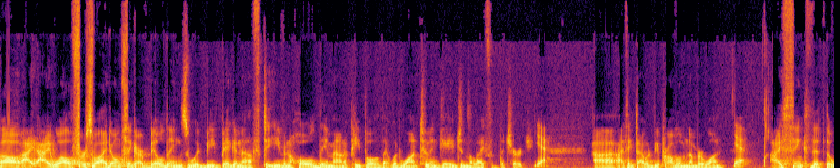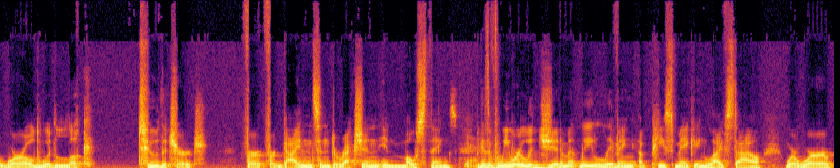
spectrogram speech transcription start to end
Oh, I, I, well, first of all, I don't think our buildings would be big enough to even hold the amount of people that would want to engage in the life of the church. Yeah. Uh, I think that would be problem number one. Yeah. I think that the world would look to the church for, for guidance and direction in most things. Yeah. Because if we were legitimately living a peacemaking lifestyle where we're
